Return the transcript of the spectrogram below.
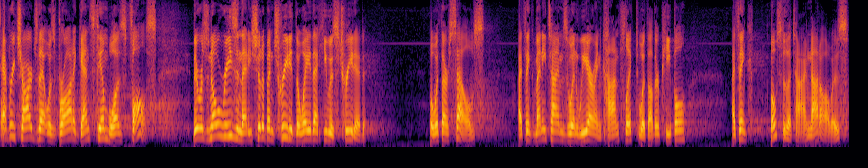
Every charge that was brought against him was false. There was no reason that he should have been treated the way that he was treated. But with ourselves, I think many times when we are in conflict with other people, I think most of the time, not always,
